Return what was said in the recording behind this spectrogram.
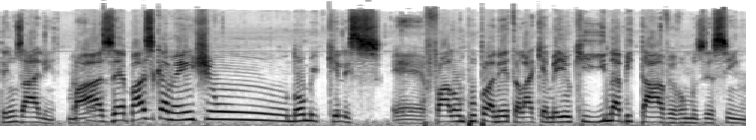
Tem os aliens. Mas é basicamente um nome que eles é, falam pro planeta lá que é meio que inabitável, vamos dizer assim.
